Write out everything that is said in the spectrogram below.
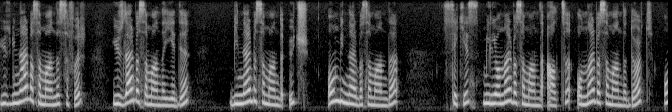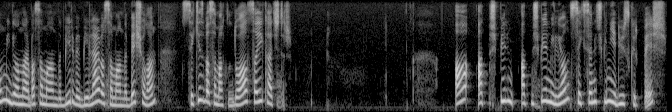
Yüz binler basamağında 0, yüzler basamağında 7, binler basamağında 3, on binler basamağında 8, milyonlar basamağında 6, onlar basamağında 4, 10 milyonlar basamağında 1 ve birler basamağında 5 olan 8 basamaklı doğal sayı kaçtır? A 61 61 milyon 83 bin 745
